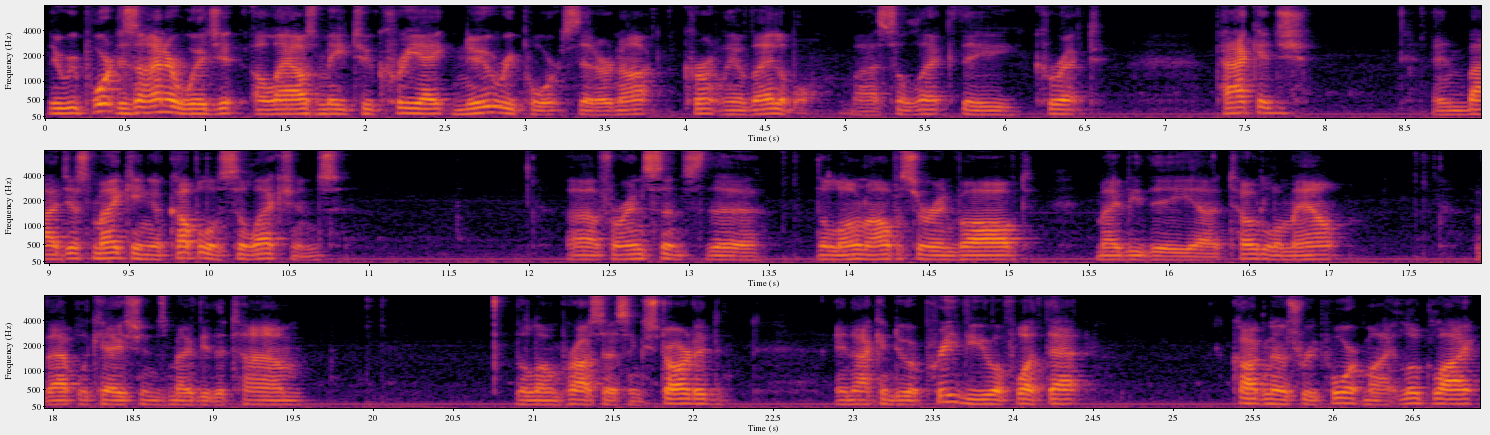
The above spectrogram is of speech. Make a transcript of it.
The Report Designer widget allows me to create new reports that are not currently available. I select the correct package And by just making a couple of selections, uh, for instance, the, the loan officer involved, maybe the uh, total amount of applications, maybe the time the loan processing started, and I can do a preview of what that Cognos report might look like.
